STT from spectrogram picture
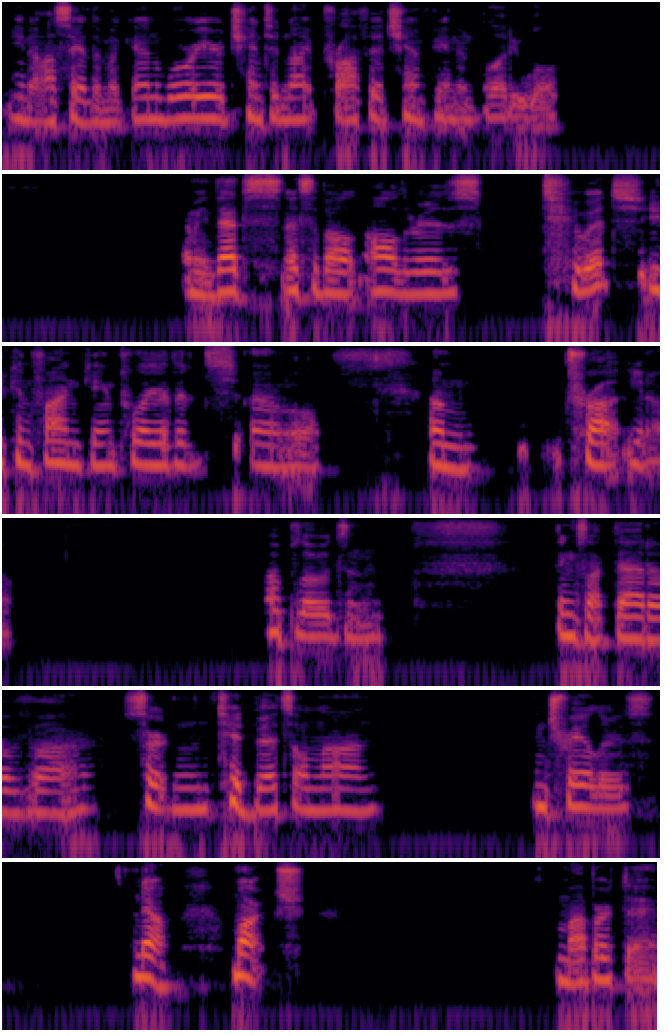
you know I'll say them again: warrior, enchanted knight, prophet, champion, and bloody wolf. I mean, that's that's about all there is to it. You can find gameplay of it. Um, well, um, try you know, uploads and things like that of uh, certain tidbits online and trailers. Now, March, my birthday.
